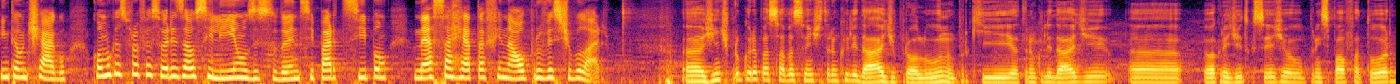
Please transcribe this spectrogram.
Então, Tiago, como que os professores auxiliam os estudantes e participam nessa reta final para o vestibular? A gente procura passar bastante tranquilidade para o aluno, porque a tranquilidade uh, eu acredito que seja o principal fator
